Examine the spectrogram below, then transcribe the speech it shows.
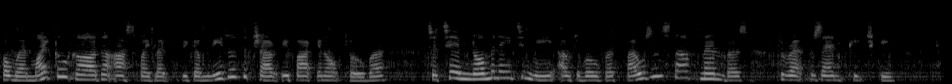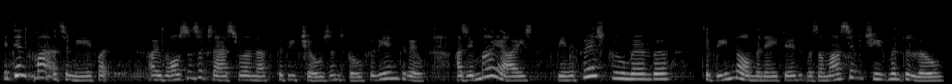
From when Michael Gardner asked if I'd like to become leader of the charity back in October, to Tim nominating me out of over a thousand staff members to represent Peachkey. It didn't matter to me if I, I wasn't successful enough to be chosen to go for the interview, as in my eyes, being the first crew member to be nominated was a massive achievement alone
